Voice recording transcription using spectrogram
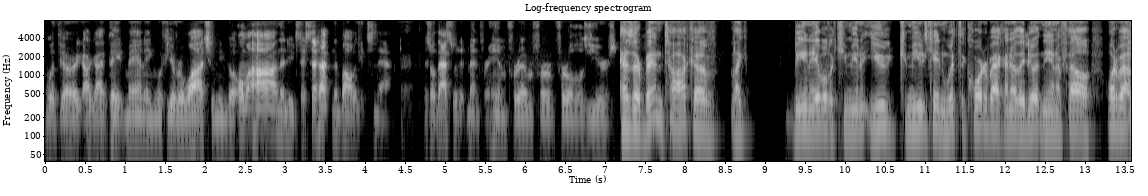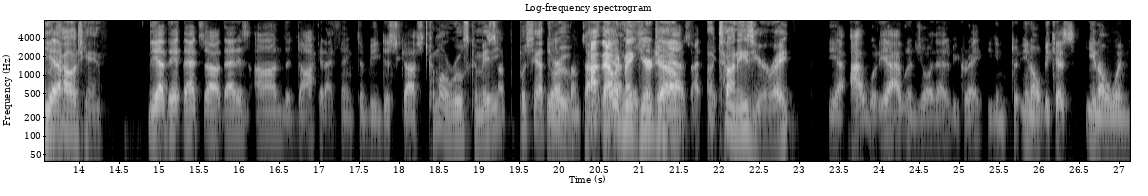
With our, our guy Peyton Manning, if you ever watch, when he'd go Omaha, and then he'd say set up, and the ball would get snapped. And so that's what it meant for him forever for for all those years. Has there been talk of like being able to communicate, you communicating with the quarterback? I know they do it in the NFL. What about in the college game? Yeah, that, that's uh, that is on the docket, I think, to be discussed. Come on, rules committee, Some- push that Yeah, through. sometime. Uh, that would make it- your it job has. I- A ton easier, right? yeah, I would. Yeah, I would enjoy that. It'd be great. You can, you know, because you know when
